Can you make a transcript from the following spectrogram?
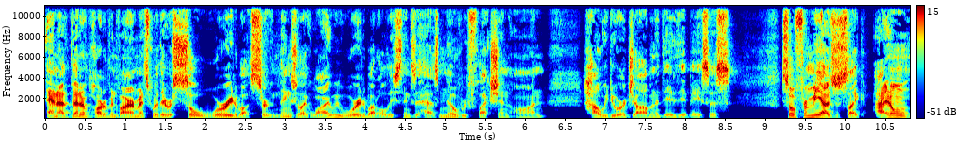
And I've been a part of environments where they were so worried about certain things. You're like, why are we worried about all these things that has no reflection on how we do our job on a day to day basis? So for me, I was just like, I don't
